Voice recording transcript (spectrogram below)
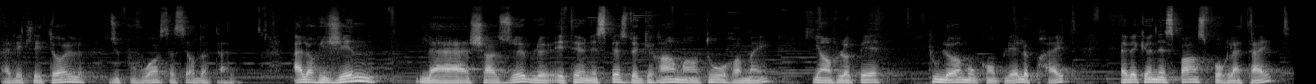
avec l'étole du pouvoir sacerdotal. À l'origine, la chasuble était une espèce de grand manteau romain qui enveloppait tout l'homme au complet, le prêtre, avec un espace pour la tête.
